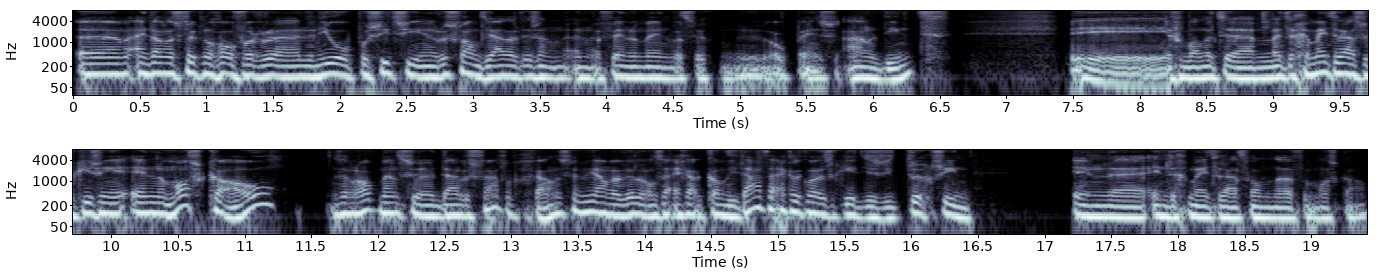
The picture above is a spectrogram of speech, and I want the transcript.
Uh, en dan een stuk nog over uh, de nieuwe positie in Rusland. Ja, dat is een, een fenomeen wat zich nu opeens aandient. In verband met, uh, met de gemeenteraadsverkiezingen in Moskou. Er zijn ook mensen daar de straat op gegaan. Ze zeggen, ja, we willen onze eigen kandidaten eigenlijk wel eens een keertje terugzien in, uh, in de gemeenteraad van, uh, van Moskou.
